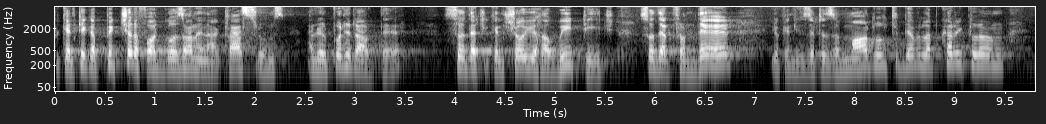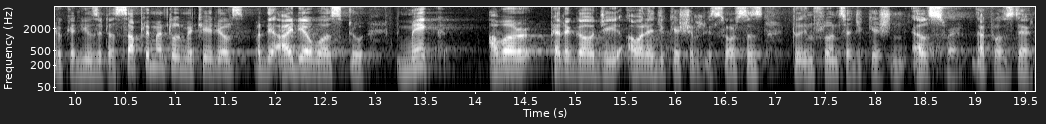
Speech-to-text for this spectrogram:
we can take a picture of what goes on in our classrooms and we'll put it out there so that you can show you how we teach, so that from there you can use it as a model to develop curriculum, you can use it as supplemental materials, but the idea was to make our pedagogy, our educational resources to influence education elsewhere. That was then.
